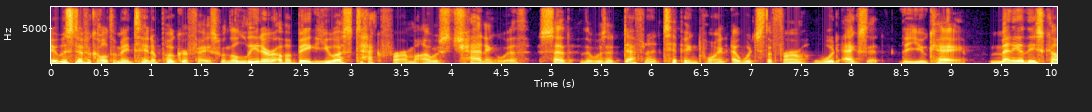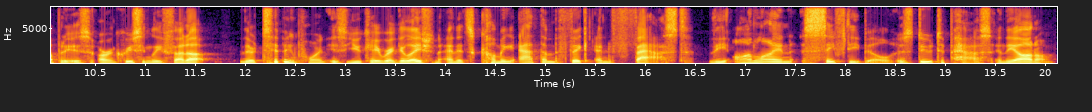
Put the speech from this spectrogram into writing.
It was difficult to maintain a poker face when the leader of a big US tech firm I was chatting with said there was a definite tipping point at which the firm would exit the UK. Many of these companies are increasingly fed up. Their tipping point is UK regulation, and it's coming at them thick and fast. The online safety bill is due to pass in the autumn.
